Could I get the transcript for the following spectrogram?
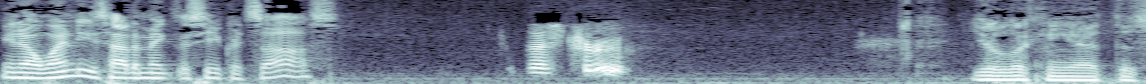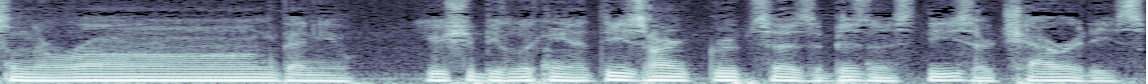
you know Wendy's how to make the secret sauce. That's true. You're looking at this in the wrong venue. You should be looking at these aren't groups as a business. These are charities.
